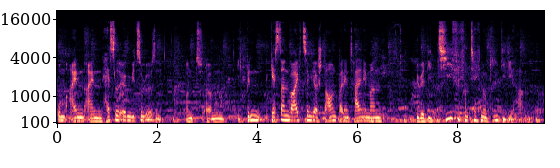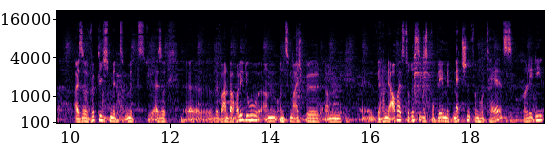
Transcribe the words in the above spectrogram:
um einen, einen Hessel irgendwie zu lösen. Und ähm, ich bin, gestern war ich ziemlich erstaunt bei den Teilnehmern über die Tiefe von Technologie, die die haben. Also wirklich mit, mit also äh, wir waren bei Hollydo ähm, und zum Beispiel, ähm, äh, wir haben ja auch als Touristik das Problem mit Matchen von Hotels. Hollydo,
